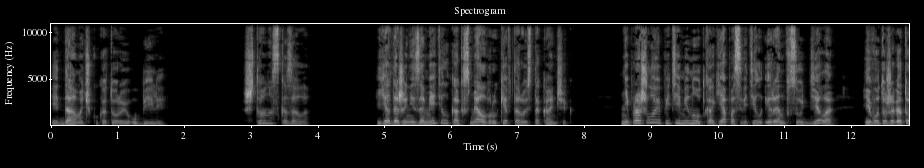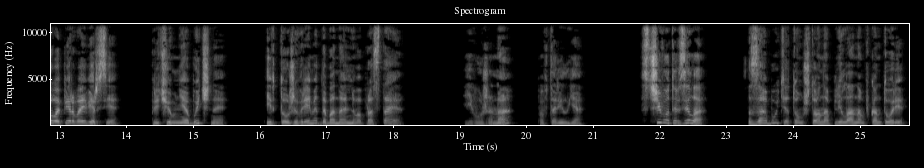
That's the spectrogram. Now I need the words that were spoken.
и дамочку, которую убили». «Что она сказала?» Я даже не заметил, как смял в руке второй стаканчик. Не прошло и пяти минут, как я посвятил Ирен в суть дела, и вот уже готова первая версия, причем необычная и в то же время до банального простая. «Его жена?» — повторил я. «С чего ты взяла?» «Забудь о том, что она плела нам в конторе.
